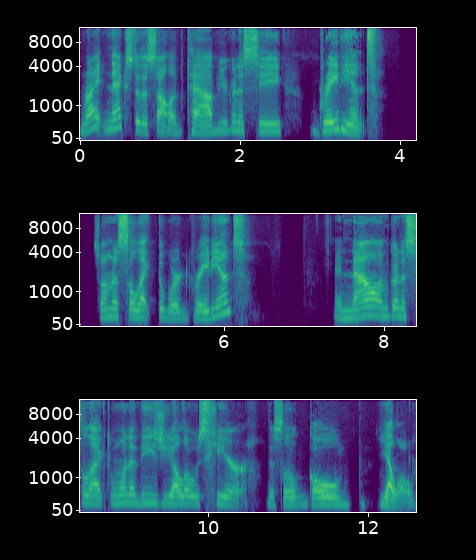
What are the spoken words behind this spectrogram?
Right next to the solid tab, you're gonna see gradient. So I'm gonna select the word gradient. And now I'm going to select one of these yellows here, this little gold yellow.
